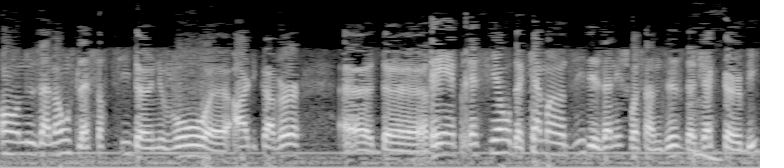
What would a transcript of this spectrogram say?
on nous annonce la sortie d'un nouveau euh, hardcover euh, de réimpression de Kamandi des années 70 de Jack Kirby.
